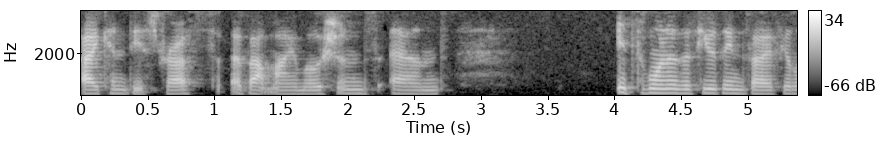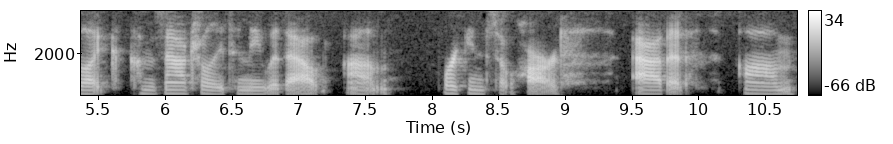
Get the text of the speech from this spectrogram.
I can de stress about my emotions. And it's one of the few things that I feel like comes naturally to me without um, working so hard at it. Um,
